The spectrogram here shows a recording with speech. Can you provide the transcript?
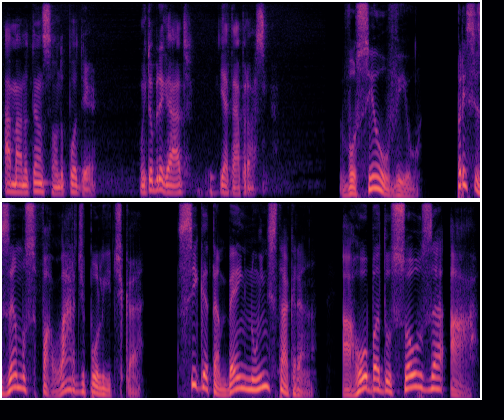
a manutenção do poder. Muito obrigado e até a próxima. Você ouviu? Precisamos falar de política. Siga também no Instagram, arroba do Souza A.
